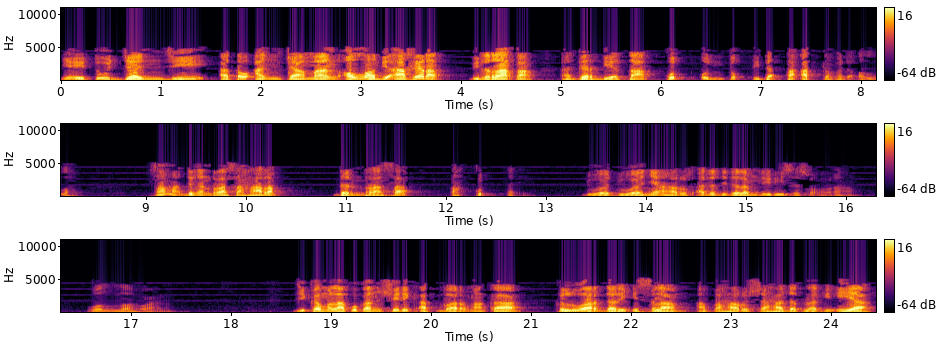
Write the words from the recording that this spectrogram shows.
yaitu janji atau ancaman Allah di akhirat, di neraka agar dia takut untuk tidak taat kepada Allah. Sama dengan rasa harap dan rasa takut tadi. Dua-duanya harus ada di dalam diri seseorang. Wallahu a'lam. Jika melakukan syirik akbar maka keluar dari Islam. Apa harus syahadat lagi? Iya.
